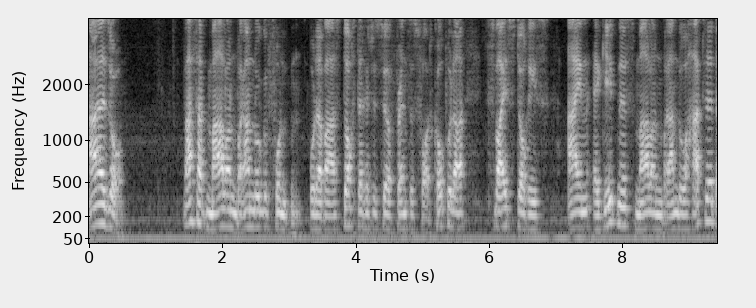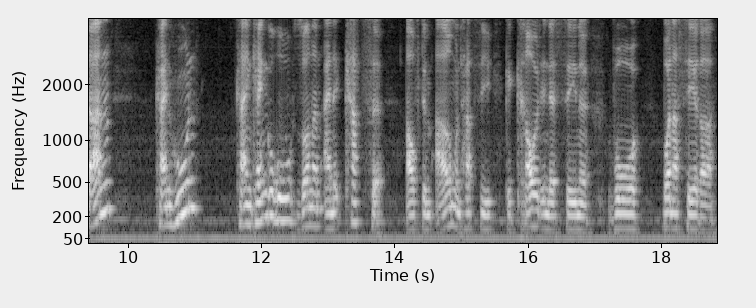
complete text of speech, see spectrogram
Also, was hat Marlon Brando gefunden? Oder war es doch der Regisseur Francis Ford Coppola? Zwei Stories, ein Ergebnis. Marlon Brando hatte dann kein Huhn, kein Känguru, sondern eine Katze auf dem Arm und hat sie gekrault in der Szene, wo Bonacera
